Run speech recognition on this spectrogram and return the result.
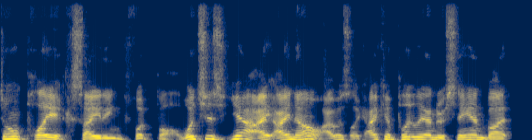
don't play exciting football, which is yeah, I, I know. I was like, I completely understand, but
